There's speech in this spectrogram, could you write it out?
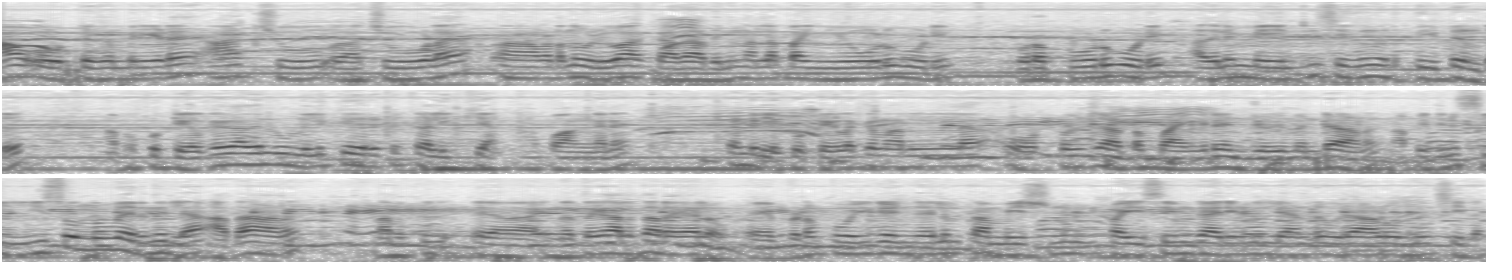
ആ ഓട്ട് കമ്പനിയുടെ ആ ചൂ ചൂളെ അവിടെ നിന്ന് ഒഴിവാക്കാതെ അതിന് നല്ല ഭംഗിയോടുകൂടി ഉറപ്പോടുകൂടി അതിനെ മെയിന്റെയിൻ ചെയ്ത് നിർത്തിയിട്ടുണ്ട്. അപ്പോൾ കുട്ടികൾക്കൊക്കെ അതിന്റെ ഉള്ളിൽ കയറിയിട്ട് കളിക്കാം. അപ്പോൾ അങ്ങനെ കണ്ടില്ലേ കുട്ടികളൊക്കെ നല്ല ഓട്ടവും ചാട്ടം ഭയങ്കര എൻജോയ്മെന്റ് ആണ്. അപ്പോൾ ഇതിന് ഫീസ് ഒന്നും വരുന്നില്ല. അതാണ് നമുക്ക് ഇന്നത്തെ കാലത്ത് അറിയാലോ എവിടെ പോയി കഴിഞ്ഞാലും കമ്മീഷനും പൈസയും കാര്യങ്ങളും ഇല്ലാണ്ട് ഒരാളൊന്നും ചെയ്യില്ല.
